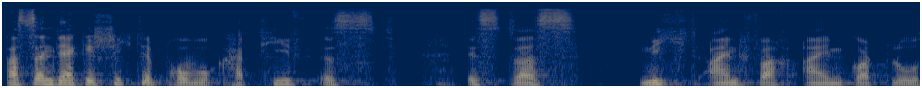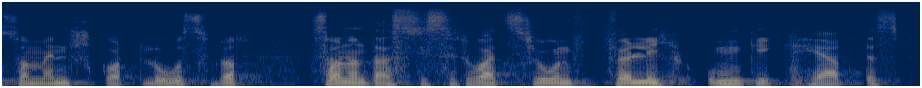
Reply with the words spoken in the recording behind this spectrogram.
Was an der Geschichte provokativ ist, ist, dass nicht einfach ein gottloser Mensch gottlos wird, sondern dass die Situation völlig umgekehrt ist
